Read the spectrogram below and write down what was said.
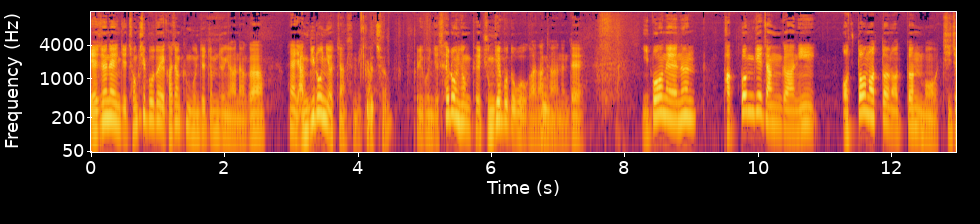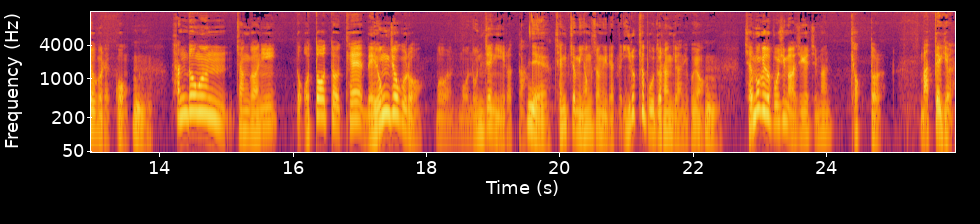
예전에 이제 정치 보도의 가장 큰 문제점 중에 하나가 그냥 양비론이었지 않습니까? 그렇죠. 그리고 이제 새로운 형태의 중계 보도가 나타나는데 이번에는 박범계 장관이 어떤 어떤 어떤 뭐 지적을 했고 음. 한동훈 장관이 또 어떠 어떻게 내용적으로 뭐 뭐 논쟁이 일었다. 예. 쟁점이 형성이 됐다. 이렇게 보도를 한 게 아니고요. 음. 제목에서 보시면 아시겠지만 격돌, 맞대결.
